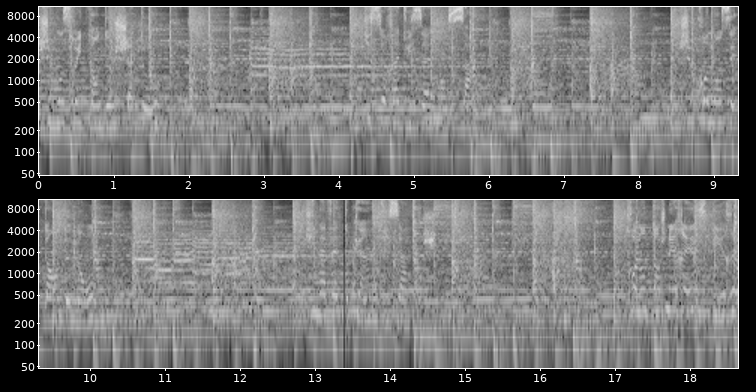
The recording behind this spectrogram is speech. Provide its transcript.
J'ai construit tant de châteaux qui se réduisaient en sable. J'ai prononcé tant de noms qui n'avaient aucun visage. Trop longtemps je n'ai respiré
